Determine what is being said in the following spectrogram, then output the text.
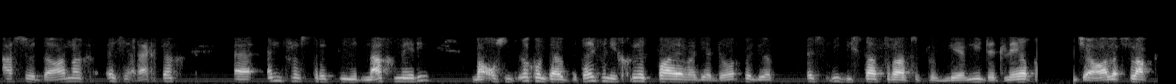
as sodanig is regtig 'n uh, infrastruktuur nagmerrie maar ons moet ook onthou party van die groot paaie wat deur dorpe loop is nie die stadsraad se probleem nie. Dit lê op 'n provinsiale vlak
